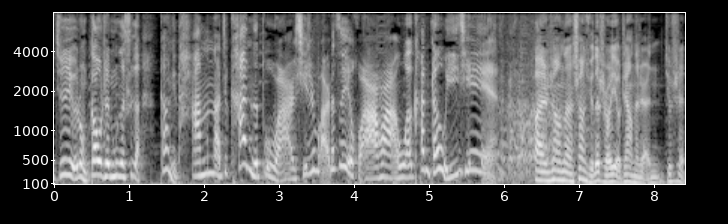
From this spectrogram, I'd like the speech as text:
就是有一种高深莫测。告诉你，他们呢就看着不玩，其实玩的最花花，我看透一切。班上呢，上学的时候有这样的人，就是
